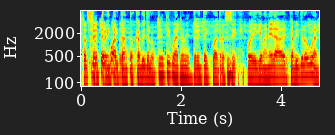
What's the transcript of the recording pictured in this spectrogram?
son Son 30 y 34. tantos capítulos. 34, mira. 34, sí. Oye, qué manera de ver capítulos, weón.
